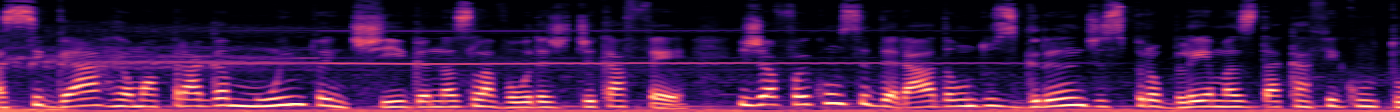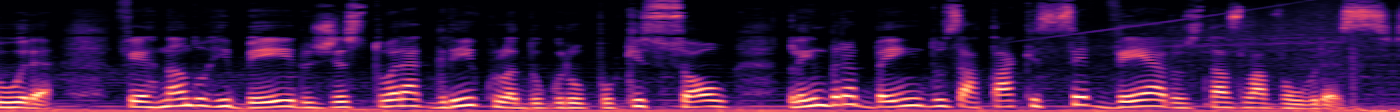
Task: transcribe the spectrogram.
A cigarra é uma praga muito antiga nas lavouras de café e já foi considerada um dos grandes problemas da cafeicultura. Fernando Ribeiro, gestor agrícola do grupo Quissol, lembra bem dos ataques severos nas lavouras.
